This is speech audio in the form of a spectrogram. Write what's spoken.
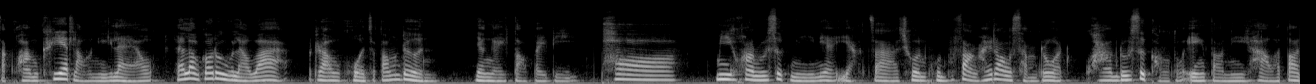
จากความเครียดเหล่านี้แล้ว และเราก็รู้แล้วว่า เราควรจะต้องเดินยังไงต่อไปดี พอมีความรู้สึกนี้เนี่ยอยากจะชวนคุณผู้ฟังให้ลองสำรวจ ความรู้สึกของตัวเองตอนนี้ค่ะ ว่าตอน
